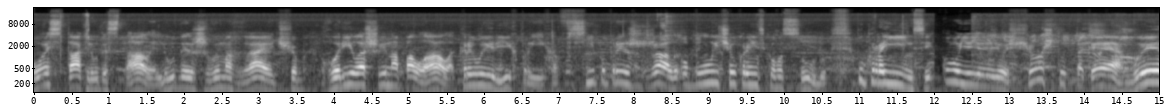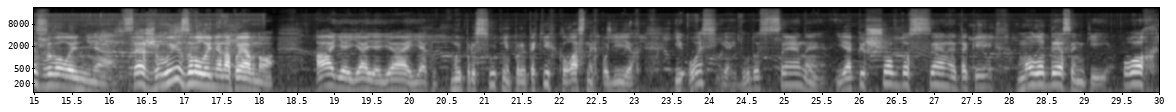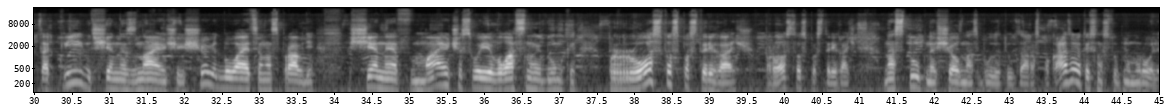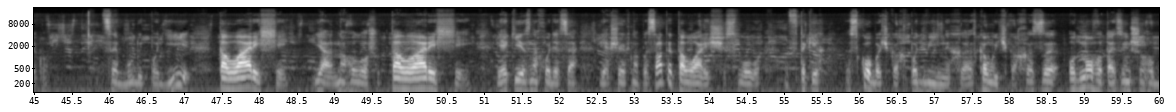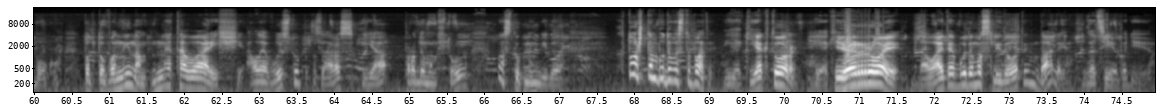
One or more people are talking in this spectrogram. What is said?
Ось так люди стали. Люди ж вимагають, щоб горіла шина палала, кривий ріг приїхав. Всі поприїжджали, обличчя українського суду, українці. Ой-ой-ой, що ж тут таке? Визволення. Це ж визволення, напевно. Ай-яй-яй-яй, як ми присутні при таких класних подіях. І ось я йду до сцени. Я пішов до сцени, такий молодесенький. Ох, такий ще не знаючи, що відбувається насправді, ще не маючи своєї власної думки. Просто спостерігач, просто спостерігач. Наступне, що в нас буде тут зараз показуватись в наступному ролику, це будуть події товаришей. Я наголошу товаришей, які знаходяться, якщо їх написати, товариші слово в таких скобочках подвійних е, кавичках з одного та з іншого боку. Тобто вони нам не товариші, але виступ зараз я продемонструю наступним відео. Хто ж там буде виступати? Які актори, які герої? Давайте будемо слідувати далі за цією подією.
